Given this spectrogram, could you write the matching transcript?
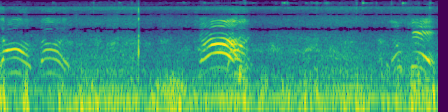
Dog, dog. Dog. Look it.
